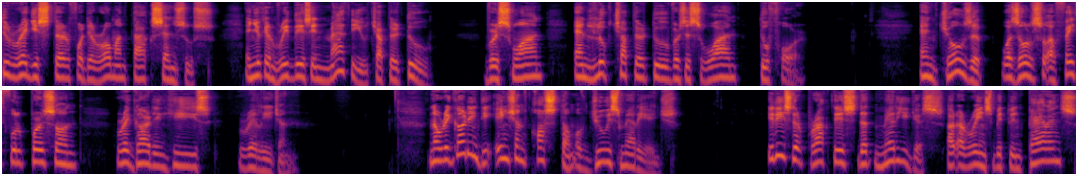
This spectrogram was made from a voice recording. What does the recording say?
to register for the Roman tax census. And you can read this in Matthew chapter 2, verse 1, and Luke chapter 2, verses 1 to 4. And Joseph was also a faithful person regarding his religion. Now, regarding the ancient custom of Jewish marriage, it is their practice that marriages are arranged between parents,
